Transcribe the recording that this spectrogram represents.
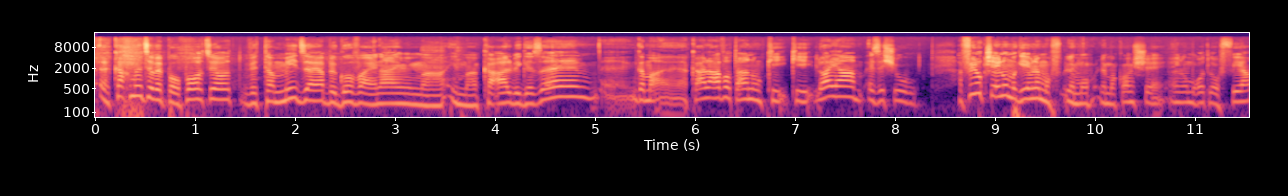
לקחנו את זה בפרופורציות, ותמיד זה היה בגובה העיניים עם, ה, עם הקהל, בגלל זה אה, גם הקהל אהב אותנו, כי, כי לא היה איזשהו... אפילו כשהיינו מגיעים למופ, למו, למקום שהיינו אמורות להופיע,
